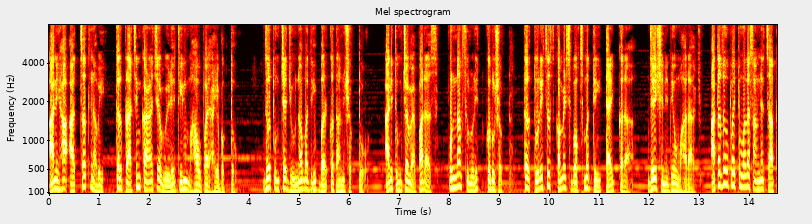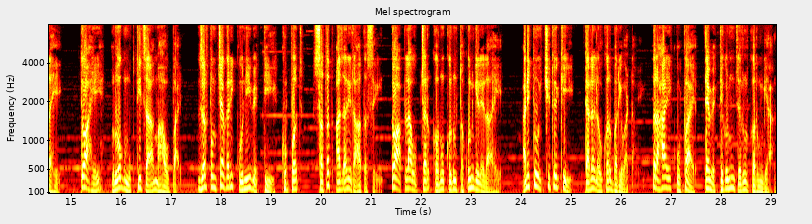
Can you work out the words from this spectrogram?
आणि हा आजचाच नव्हे तर प्राचीन काळाच्या वेळेतील महाउपाय आहे बघतो जो तुमच्या जीवनामध्ये बरकत आणू शकतो आणि तुमच्या व्यापारास पुन्हा सुरळीत करू शकतो. तर त्वरितच कमेंट्स बॉक्समध्ये टाईप करा. जय शनिदेव महाराज. आता जो उपाय तुम्हाला सांगण्यात जात आहे तो आहे रोगमुक्तीचा महाउपाय. जर तुमच्या घरी कोणी व्यक्ती खूपच सतत आजारी राहत असेल तो आपला उपचार करू करून थकून गेलेला आहे आणि तो इच्छितोय की त्याला लवकर बरे वाटावे. तर हा एक उपाय त्या व्यक्तीकडून जरूर करून घ्या.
